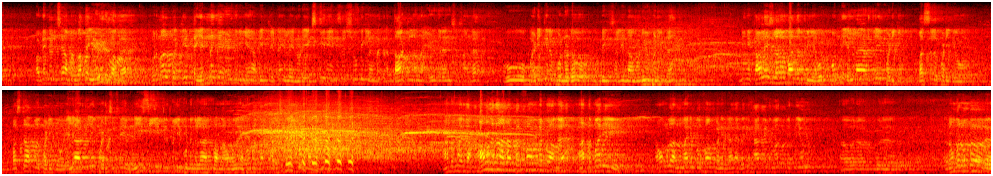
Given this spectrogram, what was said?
அப்படின்னு நினச்சேன். அப்புறம் பார்த்தா எழுதுவாங்க. ஒரு நாள் போய் கேட்டேன் என்னங்க எழுதுறீங்க? அப்படின்னு கேட்டேன். இல்லை என்னோட எக்ஸ்பீரியன்ஸ் ஷூட்டிங்கில் நடக்கிற தாட்லாம் நான் எழுதுறேன்னு சொன்னாங்க. ஓ படிக்கிற பொண்ணுடோ? அப்படின்னு சொல்லி நான் முடிவு பண்ணிட்டேன். நீங்கள் காலேஜ்லலாம் பார்த்துருப்பீங்க. ஒரு பொண்ணு எல்லா இடத்துலையும் படிக்கும். பஸ்ஸில் படிக்கும். பஸ் ஸ்டாப்பில் படிக்கும். எல்லா இடத்துலையும் படிச்சுட்டே இருக்கும் ஈஸி ட்ரிபிள் e பொண்ணுங்களாம் இருப்பாங்க. அவங்களும் அந்த மாதிரி தான். அவங்க தான் ஆனால் பெர்ஃபார்ம் பண்ணுவாங்க. அந்த மாதிரி அவங்களும் அந்த மாதிரி பெர்ஃபார்ம் பண்ணியிருக்காங்க very happy to work with you ஒரு ஒரு ரொம்ப ரொம்ப ஒரு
